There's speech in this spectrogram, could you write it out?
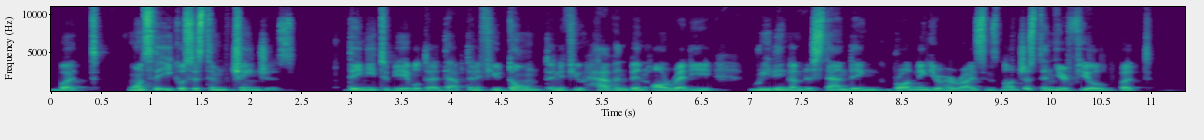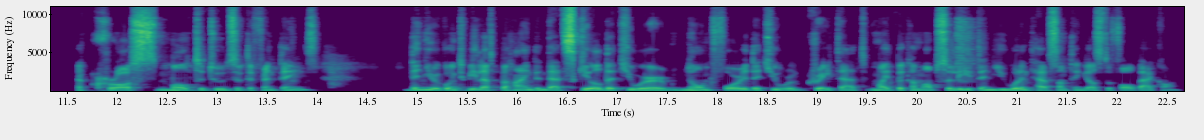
but once the ecosystem changes they need to be able to adapt and if you don't and if you haven't been already reading understanding broadening your horizons not just in your field but across multitudes of different things then you're going to be left behind. And that skill that you were known for, that you were great at, might become obsolete and you wouldn't have something else to fall back on.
